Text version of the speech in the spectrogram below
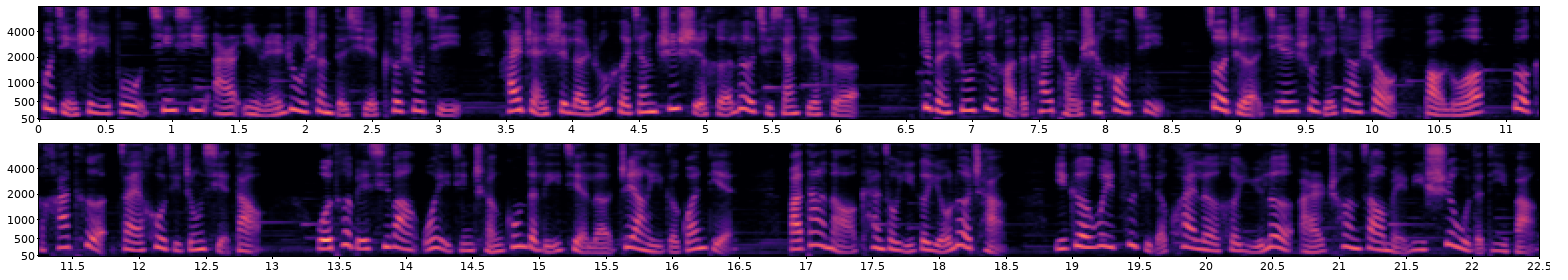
不仅是一部清晰而引人入胜的学科书籍，还展示了如何将知识和乐趣相结合。这本书最好的开头是后记，作者兼数学教授保罗·洛克哈特在后记中写道。我特别希望我已经成功的理解了这样一个观点：把大脑看作一个游乐场，一个为自己的快乐和娱乐而创造美丽事物的地方，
